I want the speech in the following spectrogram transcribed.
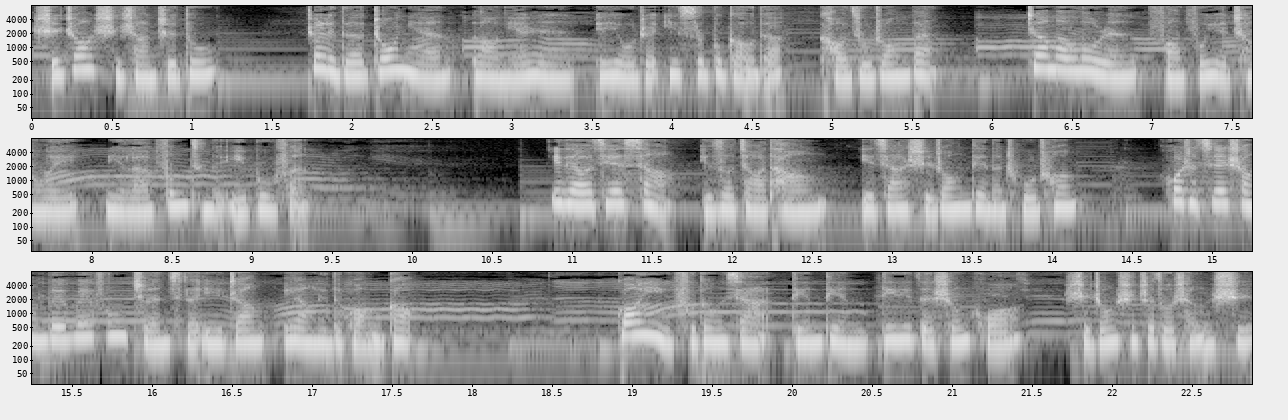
时装时尚之都，这里的中年、老年人也有着一丝不苟的考究装扮，这样的路人仿佛也成为米兰风景的一部分。一条街巷、一座教堂、一家时装店的橱窗，或是街上被微风卷起的一张亮丽的广告。光影浮动下，点点滴滴的生活，始终是这座城市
